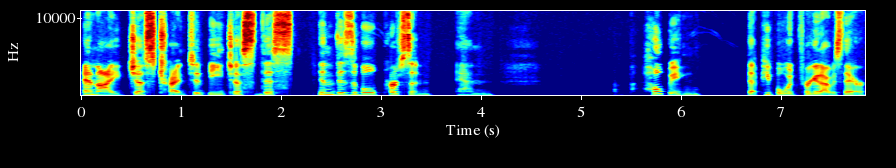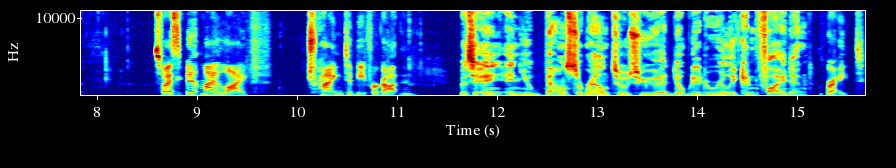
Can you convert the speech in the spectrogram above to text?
and I just tried to be just this invisible person and hoping that people would forget I was there. So I spent my life trying to be forgotten. But see, and, and you bounced around too, so you had nobody to really confide in. Right.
